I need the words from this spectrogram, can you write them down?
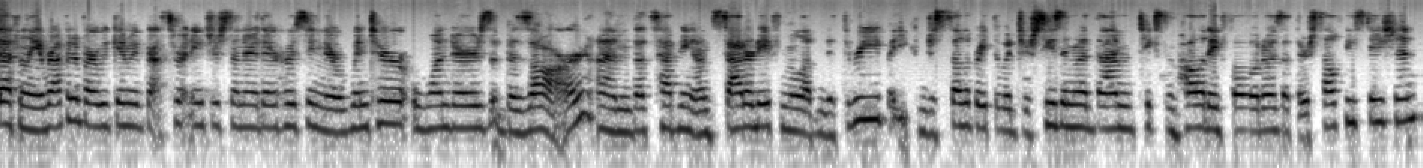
Definitely. Wrapping up our weekend, we've got Sarett Nature Center. They're hosting their Winter Wonders Bazaar. Um, that's happening on Saturday from 11 to 3, but you can just celebrate the winter season with them, take some holiday photos at their selfie station.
